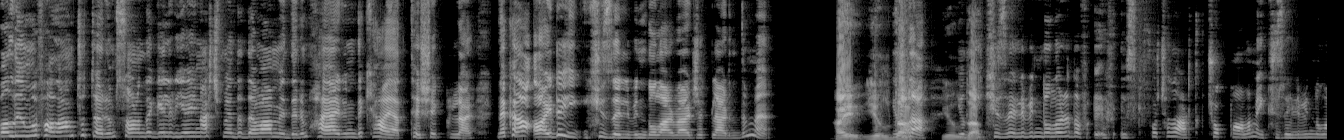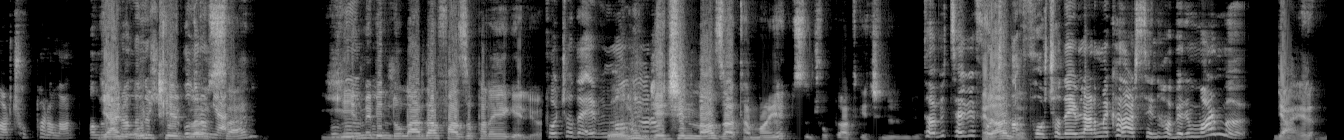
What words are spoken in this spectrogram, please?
Balığımı falan tutarım. Sonra da gelir yayın açmaya da devam ederim. Hayalimdeki hayat. Teşekkürler. Ne kadar ayda 250 bin dolar vereceklerdi değil mi? Hayır yılda. Yılda. Yılda. Yılda 250 bin dolara da e, eski Foça'da artık çok pahalı ama 250 bin dolar çok para lan. Alınır Yani alınır. 12'ye Bulurum yer. bölsen Bulunur, 20 bin bulunur. dolardan fazla paraya geliyor. Foça'da evimi Oğlum alıyorum. geçin lan zaten manyak mısın? Çok rahat geçinirim diyor. Tabii tabii. Foça, Herhalde. Foça'da evler ne kadar senin haberin var mı? Ya her,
